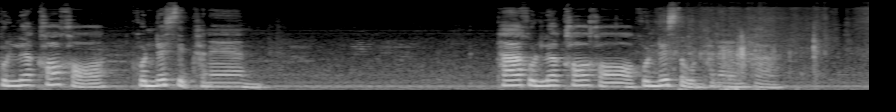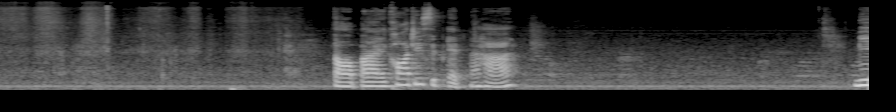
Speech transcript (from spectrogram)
คุณเลือกข้อขอ คุณได้ 10 คะแนน ถ้าคุณเลือกข้อคอ คุณได้ศูนย์คะแนนค่ะ ต่อไปข้อที่ 11 นะคะ มี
